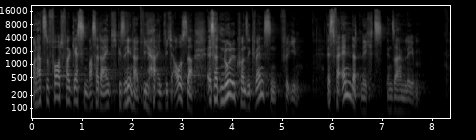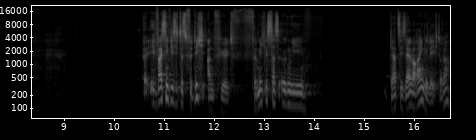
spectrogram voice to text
Und hat sofort vergessen, was er da eigentlich gesehen hat, wie er eigentlich aussah. Es hat null Konsequenzen für ihn. Es verändert nichts in seinem Leben. Ich weiß nicht, wie sich das für dich anfühlt. Für mich ist das irgendwie, der hat sich selber reingelegt, oder?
